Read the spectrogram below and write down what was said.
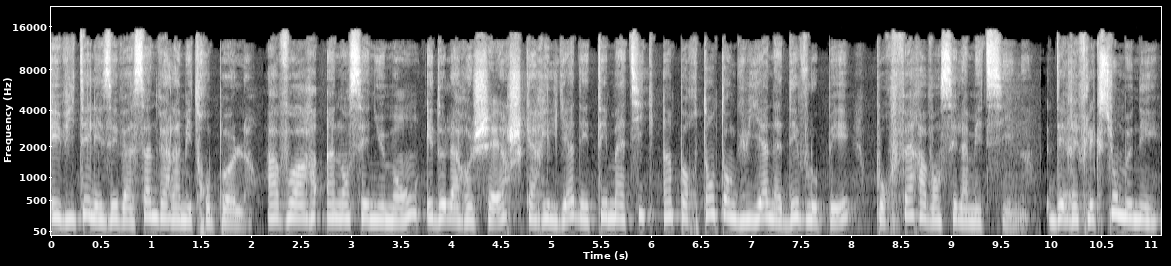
éviter les évassanes vers la métropole. Avoir un enseignement et de la recherche car il y a des thématiques importantes en Guyane à développer pour faire avancer la médecine. Des réflexions menées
